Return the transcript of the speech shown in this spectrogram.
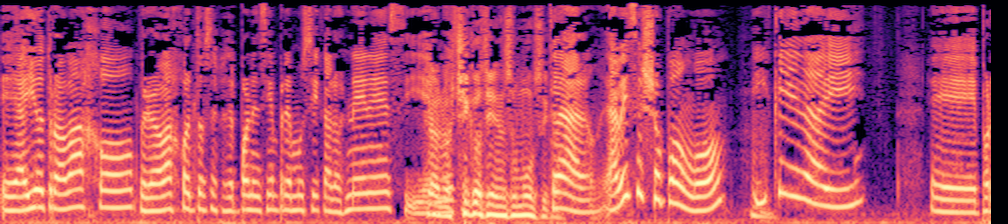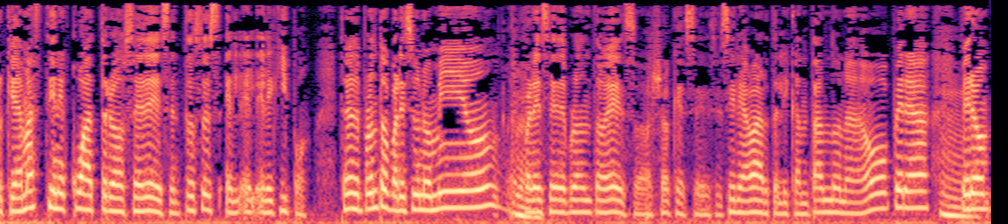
Eh, hay otro abajo, pero abajo entonces se ponen siempre música los nenes y Claro, los chicos tienen su música. Claro, a veces yo pongo y Mm. queda ahí, eh, porque además tiene cuatro CDs, entonces el, el, el equipo. Entonces de pronto aparece uno mío, Claro. aparece de pronto eso, yo qué sé, Cecilia Bartoli cantando una ópera, Mm. pero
